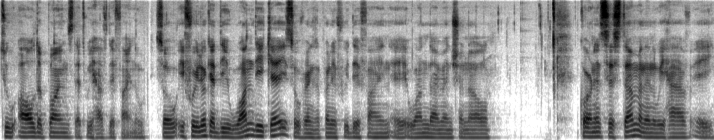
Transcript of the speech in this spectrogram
to all the points that we have defined. So if we look at the 1D case, so for example, if we define a one-dimensional coordinate system and then we have a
